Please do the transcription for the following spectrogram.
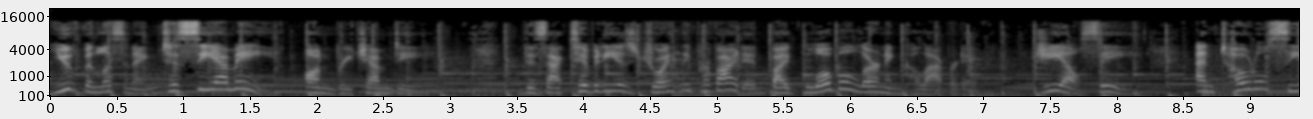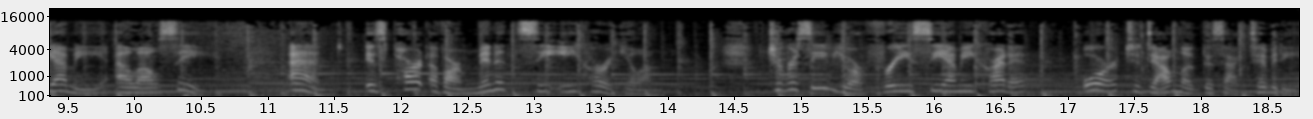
You've been listening to CME on ReachMD. This activity is jointly provided by Global Learning Collaborative, GLC, and Total CME LLC, and is part of our Minute CE curriculum. To receive your free CME credit or to download this activity,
